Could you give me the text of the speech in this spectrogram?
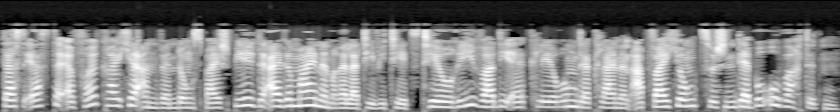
das erste erfolgreiche Anwendungsbeispiel der allgemeinen Relativitätstheorie war die Erklärung der kleinen Abweichung zwischen der beobachteten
